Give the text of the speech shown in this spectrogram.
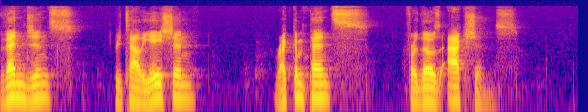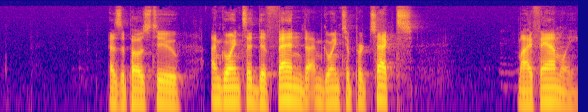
vengeance, retaliation, recompense for those actions, as opposed to, I'm going to defend, I'm going to protect my family.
